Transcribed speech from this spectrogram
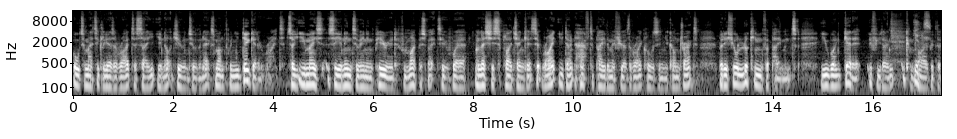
automatically has a right to say you're not due until the next month when you do get it right. So you may see an intervening period from my perspective where, unless your supply chain gets it right, you don't have to pay them if you have the right clause in your contract. But if you're looking for payment, you won't get it if you don't comply yes. with the,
